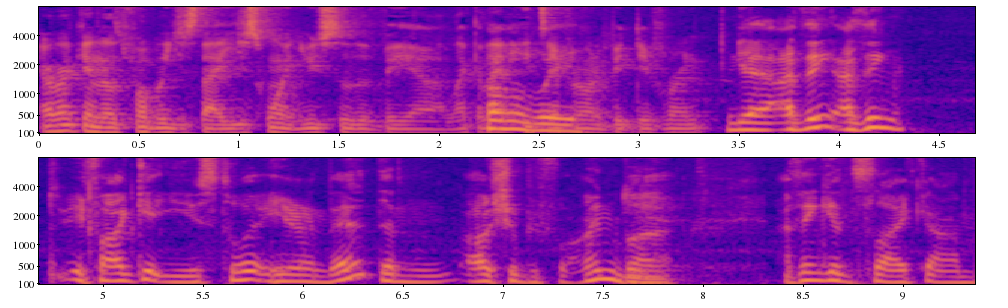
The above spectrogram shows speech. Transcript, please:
I reckon that's probably just that you just weren't used to the VR. Like that hits Probably. everyone a bit different. Yeah, I think I think if I get used to it here and there, then I should be fine. But Yeah. I think it's like um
